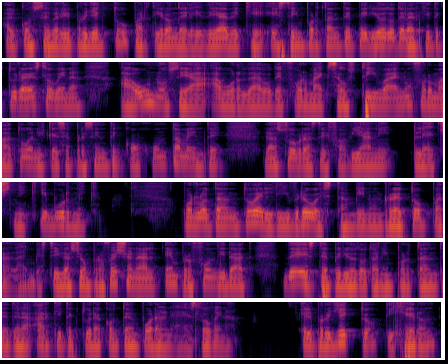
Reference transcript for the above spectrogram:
Al conceber el proyecto, partieron de la idea de que este importante periodo de la arquitectura eslovena aún no se ha abordado de forma exhaustiva en un formato en el que se presenten conjuntamente las obras de Fabiani, Plechnik y Burnik. Por lo tanto, el libro es también un reto para la investigación profesional en profundidad de este periodo tan importante de la arquitectura contemporánea eslovena. El proyecto, dijeron,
